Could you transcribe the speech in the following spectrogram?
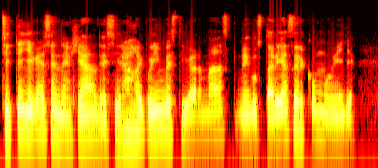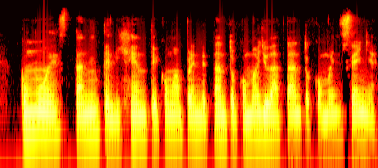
si te llega esa energía a decir, ay, voy a investigar más, me gustaría ser como ella, cómo es tan inteligente, cómo aprende tanto, cómo ayuda tanto, cómo enseña.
